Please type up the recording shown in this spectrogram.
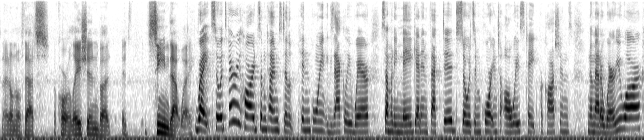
And I don't know if that's a correlation, but it, it seemed that way. Right. So it's very hard sometimes to pinpoint exactly where somebody may get infected. So it's important to always take precautions no matter where you are.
